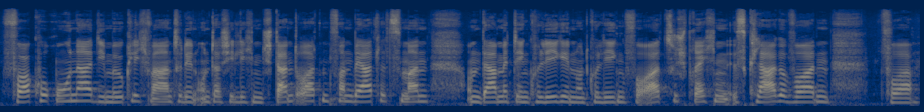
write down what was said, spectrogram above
vor Corona, die möglich waren zu den unterschiedlichen Standorten von Bertelsmann, um da mit den Kolleginnen und Kollegen vor Ort zu sprechen, ist klar geworden, vor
